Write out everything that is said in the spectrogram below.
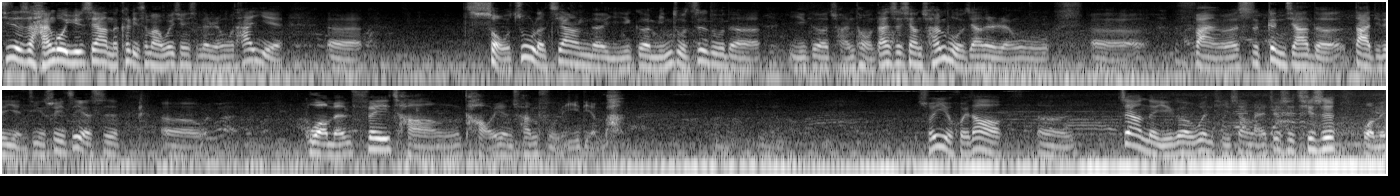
即使是韩国瑜这样的克里斯马威权型的人物，他也，呃，守住了这样的一个民主制度的一个传统。但是像川普这样的人物，呃，反而是更加的大跌的眼镜。所以这也是，呃，我们非常讨厌川普的一点吧。所以回到，嗯、这样的一个问题上来，就是其实我们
